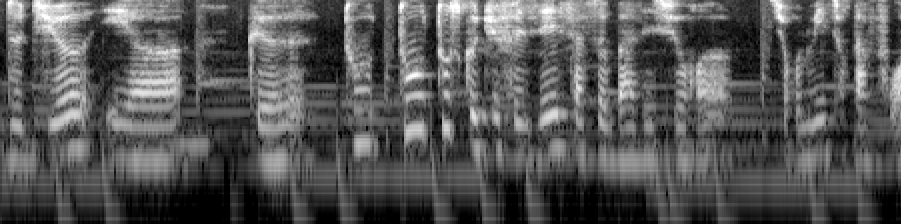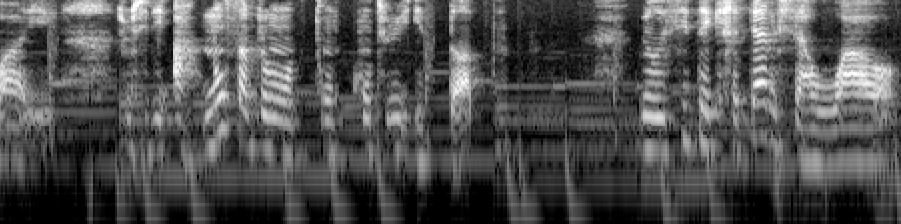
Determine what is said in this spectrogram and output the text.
de Dieu et euh, que tout, tout, tout ce que tu faisais, ça se basait sur sur lui, sur ta foi. Et je me suis dit ah, non simplement ton contenu est top, mais aussi t'es chrétienne. Je suis là, waouh.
